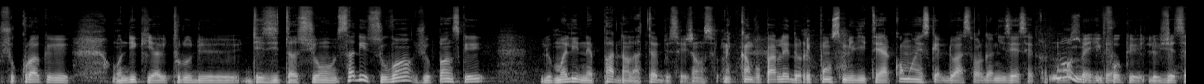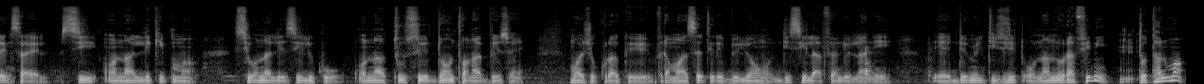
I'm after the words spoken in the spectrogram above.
je crois qu'on dit qu'il y a eu trop d'hésitation. Ça dit souvent, je pense que le Mali n'est pas dans la tête de ces gens-là. Mais quand vous parlez de réponse militaire, comment est-ce qu'elle doit s'organiser cette réponse Non, mais il faut que le G5 Sahel, si on a l'équipement, si on a les hélicos, on a tout ce dont on a besoin. Moi, je crois que vraiment cette rébellion, d'ici la fin de l'année 2018, on en aura fini, hmm. totalement.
